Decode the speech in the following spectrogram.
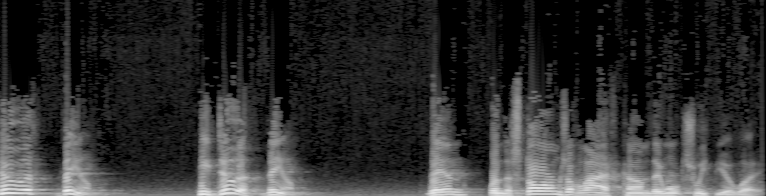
doeth them. He doeth them. Then, when the storms of life come, they won't sweep you away.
